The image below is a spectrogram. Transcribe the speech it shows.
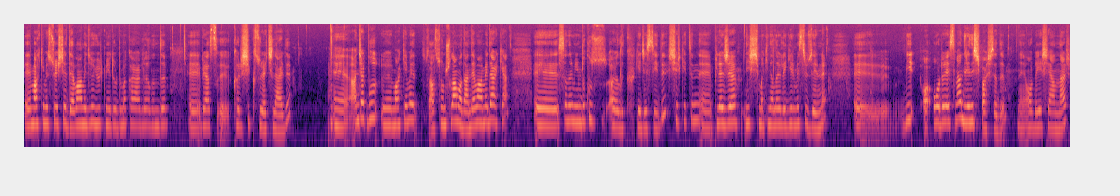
E, mahkeme süreçleri devam ediliyor. Yürütmeye durdurma kararları alındı. E, biraz e, karışık süreçlerdi. E, ancak bu e, mahkeme sonuçlanmadan devam ederken e, sanırım 29 Aralık gecesiydi. Şirketin e, plaja iş makinalarıyla girmesi üzerine e, bir orada resmen direniş başladı. Orada yaşayanlar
